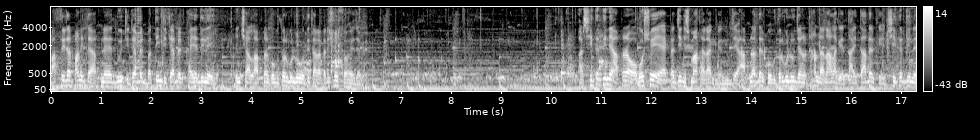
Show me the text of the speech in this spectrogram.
পাঁচ লিটার পানিতে আপনি দুইটি ট্যাবলেট বা তিনটি ট্যাবলেট খাইয়ে দিলেই ইনশাল্লাহ আপনার কবুতরগুলো অতি তাড়াতাড়ি সুস্থ হয়ে যাবে। আর শীতের দিনে আপনারা অবশ্যই একটা জিনিস মাথায় রাখবেন যে আপনাদের কবুতরগুলো যেন ঠান্ডা না লাগে, তাই তাদেরকে শীতের দিনে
